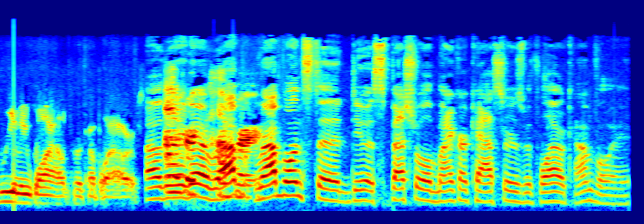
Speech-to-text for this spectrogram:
really wild for a couple hours. Oh, there I'll you go. Rob. Rob wants to do a special microcasters with Lao Convoy.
